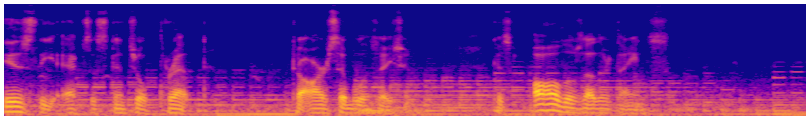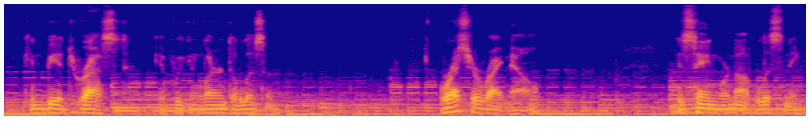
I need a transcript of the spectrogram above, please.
is the existential threat to our civilization because all those other things can be addressed if we can learn to listen. Russia right now is saying we're not listening.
